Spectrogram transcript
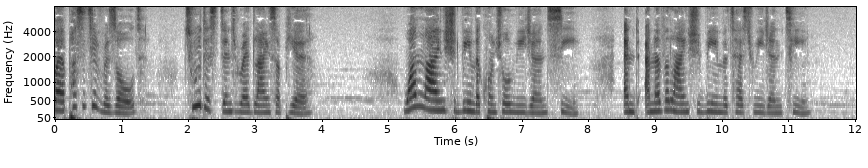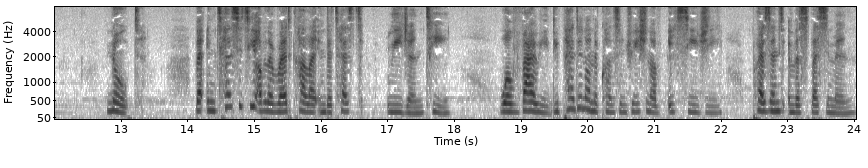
For a positive result, two distinct red lines appear. One line should be in the control region C, and another line should be in the test region T. Note, the intensity of the red color in the test region T will vary depending on the concentration of HCG present in the specimen.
